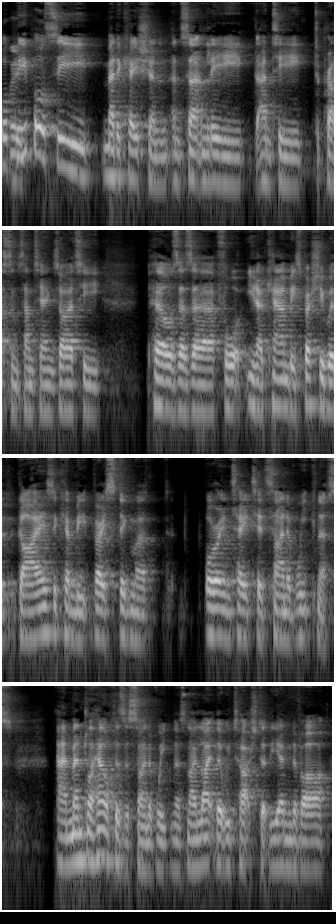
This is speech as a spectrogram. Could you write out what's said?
Well, Like- people see medication and certainly antidepressants, anti-anxiety pills as a for you know can be especially with guys it can be very stigma orientated sign of weakness and mental health is a sign of weakness and i like that we touched at the end of our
